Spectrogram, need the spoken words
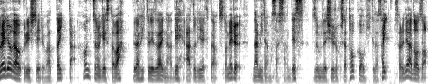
クワイリョウがお送りしているわったいった。本日のゲストは、グラフィックデザイナーでアートディレクターを務める、波平昌志さんです。 Zoom で収録したトークをお聞きください。それではどうぞ。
